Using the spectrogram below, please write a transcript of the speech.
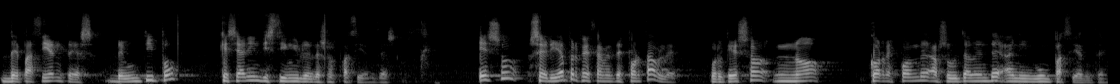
de pacientes de un tipo que sean indistinguibles de esos pacientes. Eso sería perfectamente exportable, porque eso no corresponde absolutamente a ningún paciente.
